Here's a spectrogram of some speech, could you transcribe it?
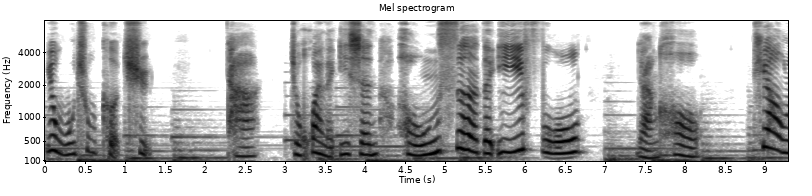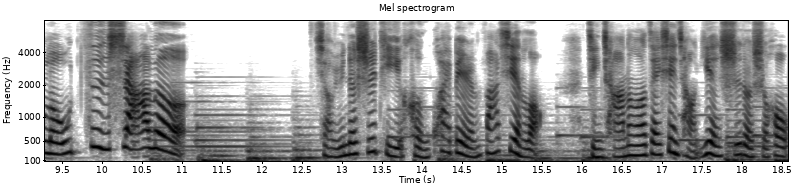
又无处可去，她。就换了一身红色的衣服，然后跳楼自杀了。小云的尸体很快被人发现了。警察呢，在现场验尸的时候，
